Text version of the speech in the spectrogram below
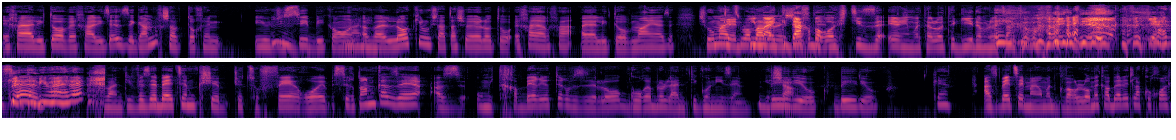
איך היה לי טוב, איך היה לי זה, זה גם נחשב תוכן UGC mm, בעיקרון, אבל לא כאילו שאתה שואל אותו, איך היה לך, היה לי טוב, מה היה זה, שהוא כן, מעצמו בא ומשתף. עם האקדח בראש, תיזהר אם אתה לא תגיד המלצה טובה. בדיוק. אתה מכירה את הסרטונים כן. האלה? הבנתי, וזה בעצם כשצופה רואה סרטון כזה, אז הוא מתחבר יותר וזה לא גורם לו לאנטיגוניזם. בדיוק, בדיוק. כן. אז בעצם היום את כבר לא מקבלת לקוחות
